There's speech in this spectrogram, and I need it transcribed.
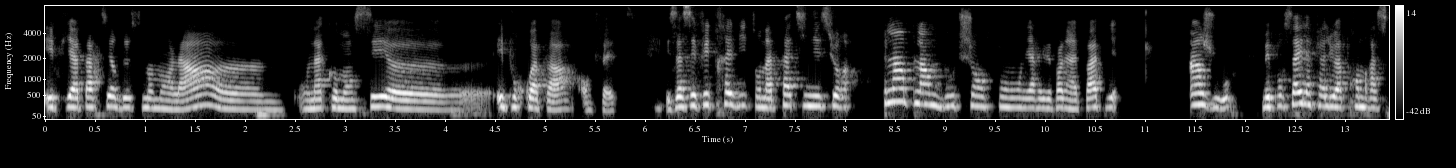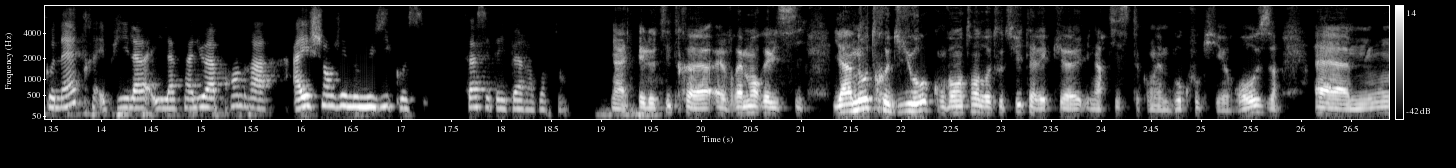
Et puis, à partir de ce moment-là, euh, on a commencé, euh, et pourquoi pas, en fait. Et ça s'est fait très vite. On a patiné sur plein, plein de bouts de chansons. On n'y arrivait pas, on n'y arrivait pas. Puis, un jour, mais pour ça, il a fallu apprendre à se connaître et puis il a, fallu apprendre à échanger nos musiques aussi. Ça, c'était hyper important. Et le titre euh, est vraiment réussi. Il y a un autre duo qu'on va entendre tout de suite avec euh, une artiste qu'on aime beaucoup qui est Rose, euh,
